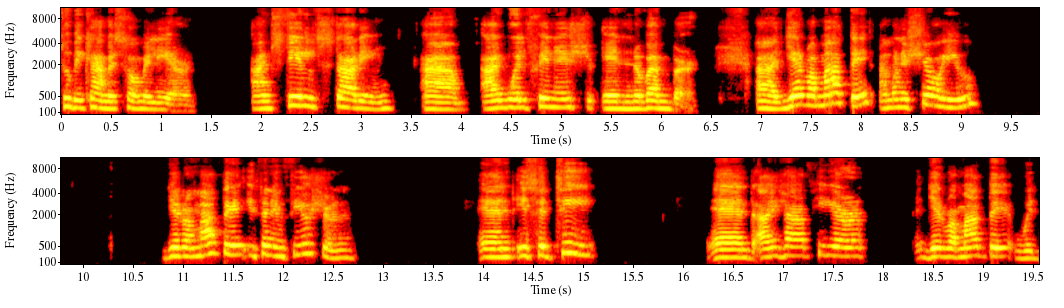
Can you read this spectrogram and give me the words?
to become a sommelier. I'm still studying. Uh, I will finish in November. Uh, yerba mate, I'm going to show you. Yerba mate is an infusion and it's a tea. And I have here yerba mate with,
